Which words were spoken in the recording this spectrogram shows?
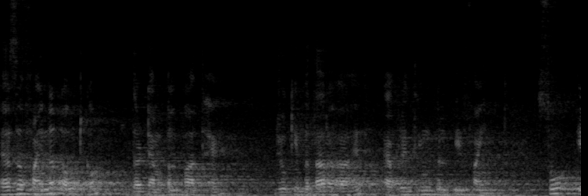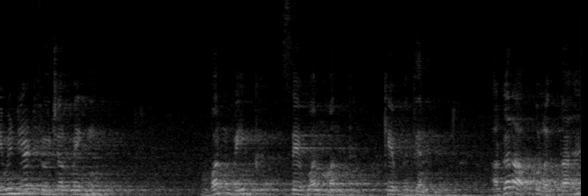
As a final outcome the temple path है। जो कि बता रहा है everything will be fine so immediate future में ही वन वीक से वन मंथ के विद इन अगर आपको लगता है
